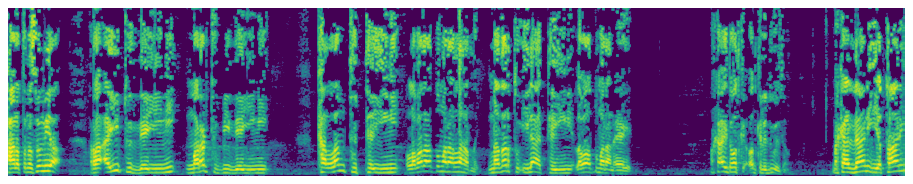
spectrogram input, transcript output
Xaalatu nasbe miya. Ra'aytu dhayni marartu bidayni kalamtu tayni labadaa dumaraan la hadlay. Nadartu ilaa tayni labadaa dumaraan eegay. Marka ayda od kala duwaysa marka dhani iyo tani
